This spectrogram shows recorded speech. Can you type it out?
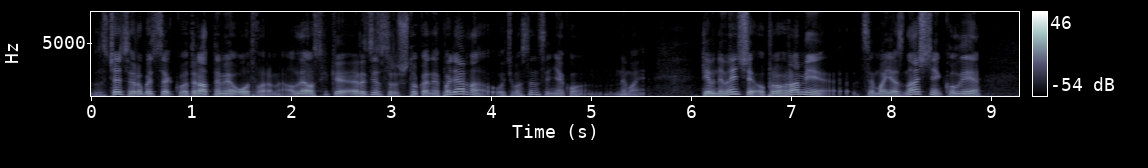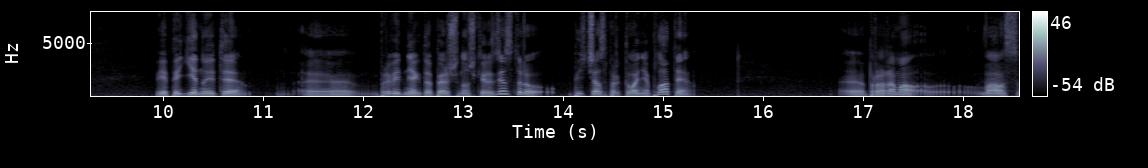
Зазвичай це робиться квадратними отворами. Але оскільки резистор штука не полярна, у цьому сенсу ніякого немає. Тим не менше, у програмі це має значення, коли ви під'єднуєте е, провідник до першої ножки резистору під час проектування плати. е, Програма вас,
